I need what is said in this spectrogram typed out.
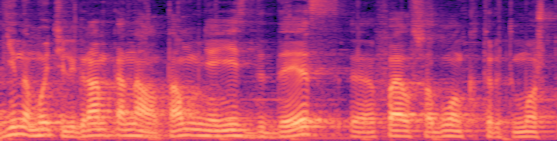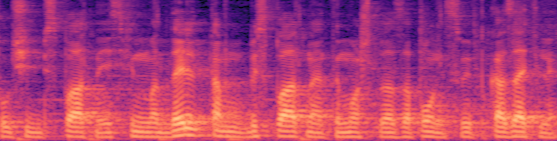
зайди на мой телеграм-канал, там у меня есть DDS, э, файл-шаблон, который ты можешь получить бесплатно, есть финмодель там бесплатная, ты можешь туда заполнить свои показатели.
